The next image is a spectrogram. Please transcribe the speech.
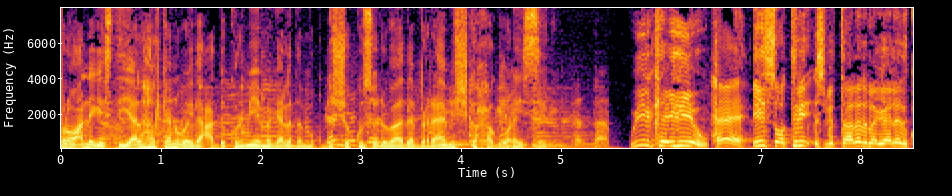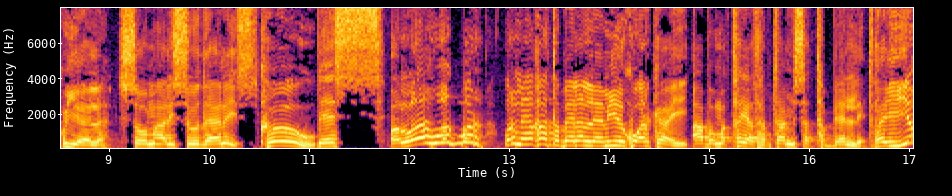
kulan dhegaystayaal halkan waa idaacadda kulmiye magaalada muqdisho ku soo dhowaada barnaamijka xog waraysi wiilkaygiiow hee ii soo tiri isbitaallada magaalada ku yaalla soomaali sudaneys. Kow. Bes. Allaahu akbar! War meeqaa tabeelaan laamiyada ku arkaayay aabba matayaad rabtaa mise tabeelle? Tayo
